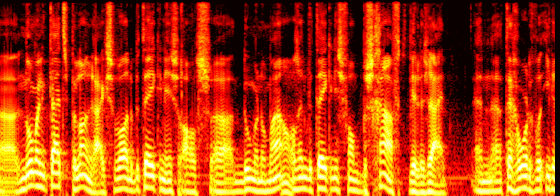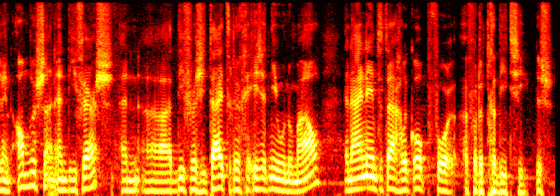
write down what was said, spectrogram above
uh, normaliteit is belangrijk, zowel in de betekenis als uh, doen we normaal, als in de betekenis van beschaafd willen zijn. En uh, tegenwoordig wil iedereen anders zijn en divers. En diversiteit terug is het nieuwe normaal. En hij neemt het eigenlijk op voor, voor de traditie. Dus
